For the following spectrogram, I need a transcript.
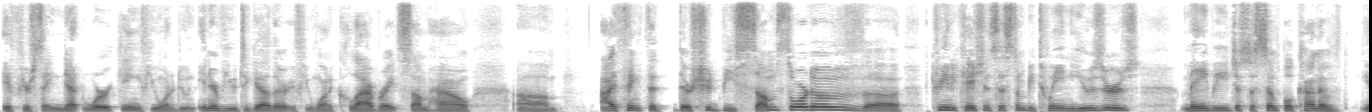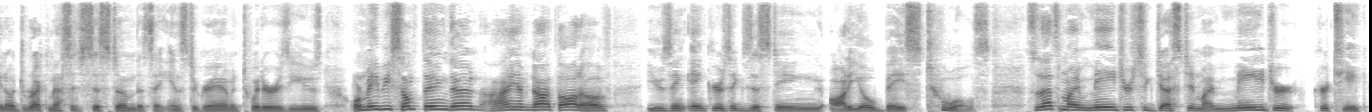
if you're say networking, if you want to do an interview together, if you want to collaborate somehow. Um, I think that there should be some sort of uh, communication system between users. Maybe just a simple kind of you know direct message system that say Instagram and Twitter is used, or maybe something that I have not thought of using Anchor's existing audio based tools. So that's my major suggestion, my major critique.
